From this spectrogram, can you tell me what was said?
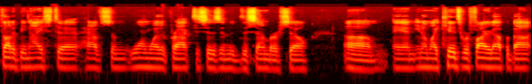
thought it'd be nice to have some warm weather practices into December. So um, and you know, my kids were fired up about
